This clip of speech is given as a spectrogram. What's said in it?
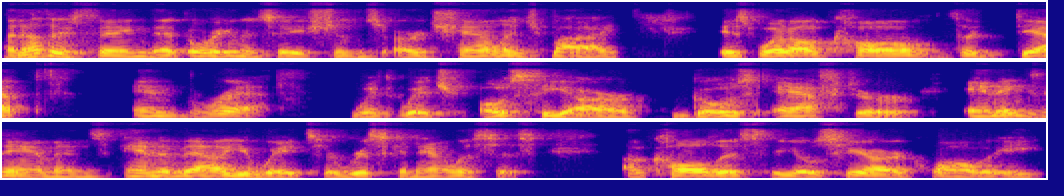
Another thing that organizations are challenged by is what I'll call the depth and breadth with which OCR goes after and examines and evaluates a risk analysis. I'll call this the OCR quality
